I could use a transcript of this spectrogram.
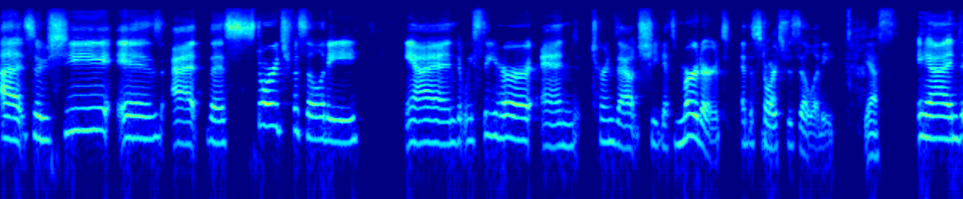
Uh, so she is at this storage facility, and we see her, and turns out she gets murdered at the storage facility yes and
